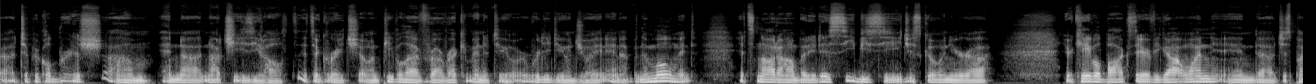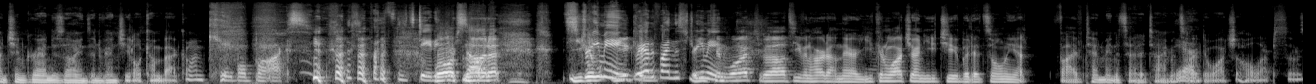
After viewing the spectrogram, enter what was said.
Uh, typical British um, and uh, not cheesy at all. It's a great show, and people have uh, recommended to or really do enjoy it. And at the moment, it's not on, but it is CBC. Just go in your uh, your cable box there if you got one, and uh, just punch in Grand Designs, and eventually it'll come back on. Cable box. it's dating Well, it's yourself. not a, you Streaming. We can- gotta find the streaming. You can watch. Well, it's even hard on there. You can watch on YouTube, but it's only at five, ten minutes at a time. It's Yeah. hard to watch the whole episode.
